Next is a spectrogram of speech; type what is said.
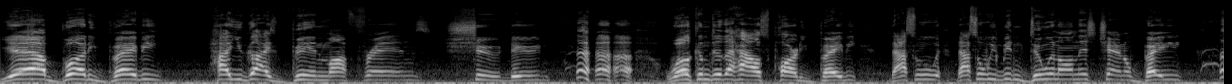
Yeah, buddy, baby. How you guys been, my friends? Shoot, dude. Welcome to the house party, baby. That's what we, that's what we've been doing on this channel, baby.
